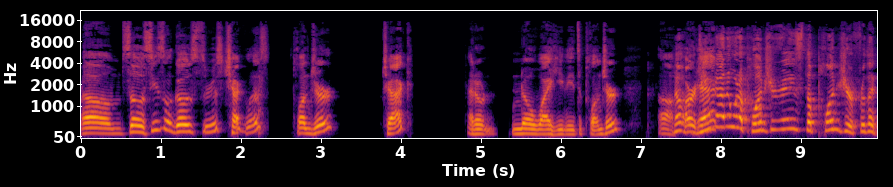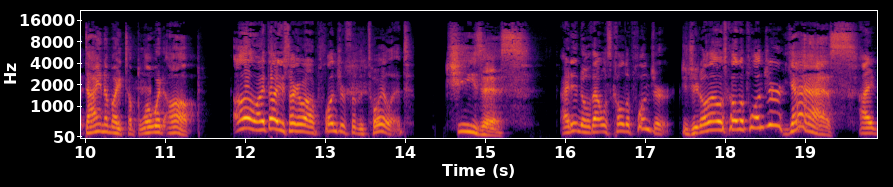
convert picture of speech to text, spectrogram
Um, so Cecil goes through his checklist. Plunger, check. I don't know why he needs a plunger. Uh, No, hard do you hat. not know what a plunger is? The plunger for the dynamite to blow it up. Oh, I thought he was talking about a plunger for the toilet. Jesus. I didn't know that was called a plunger. Did you know that was called a plunger? Yes. I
